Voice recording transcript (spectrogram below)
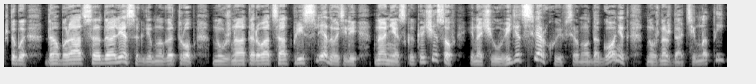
чтобы добраться до леса, где много троп, нужно оторваться от преследователей на несколько часов, иначе увидят сверху и все равно догонит, нужно ждать темноты.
